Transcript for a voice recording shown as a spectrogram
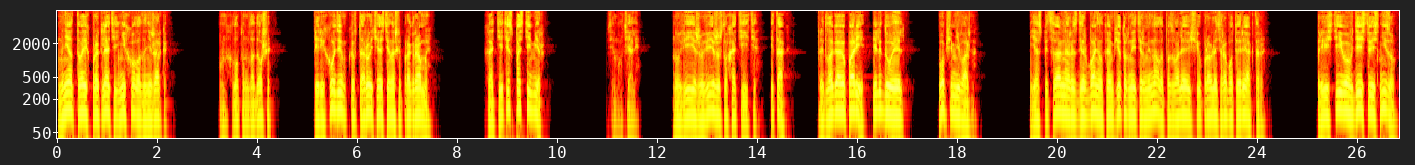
«Мне от твоих проклятий ни холодно, ни жарко». Он хлопнул в ладоши. «Переходим ко второй части нашей программы. Хотите спасти мир?» Все молчали. «Ну, вижу, вижу, что хотите. Итак, Предлагаю пари или дуэль. В общем, неважно. Я специально раздербанил компьютерные терминалы, позволяющие управлять работой реактора. Привести его в действие снизу,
